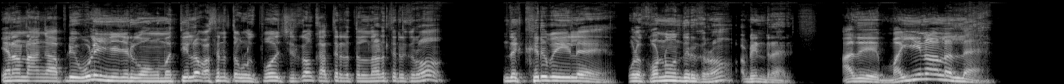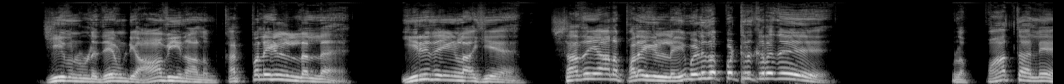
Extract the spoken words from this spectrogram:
ஏன்னா நாங்கள் அப்படி ஊழியம் செஞ்சுருக்கோம். உங்கள் மத்தியில் வசனத்தை உங்களுக்கு போதிச்சிருக்கோம் கத்திரத்தில் நடத்திருக்கிறோம். இந்த கிருபையில் உங்களை கொண்டு வந்திருக்கிறோம் அப்படின்றாரு. அது மையினால் அல்ல ஜீவனுள்ள தேவனுடைய ஆவியினாலும் கற்பலைகள் அல்ல இருதயங்களாகிய சதையான பலைகளிலையும் எழுதப்பட்டிருக்கிறது. உங்களை பார்த்தாலே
